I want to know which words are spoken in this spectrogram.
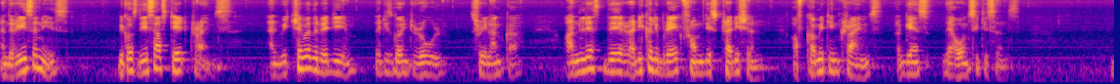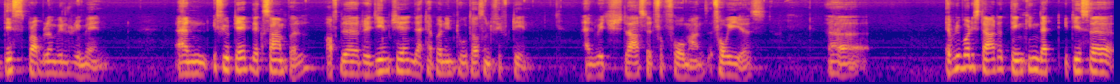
And the reason is because these are state crimes, and whichever the regime that is going to rule Sri Lanka, unless they radically break from this tradition of committing crimes against their own citizens, this problem will remain. And if you take the example of the regime change that happened in 2015, and which lasted for four months, four years, uh, everybody started thinking that it is a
